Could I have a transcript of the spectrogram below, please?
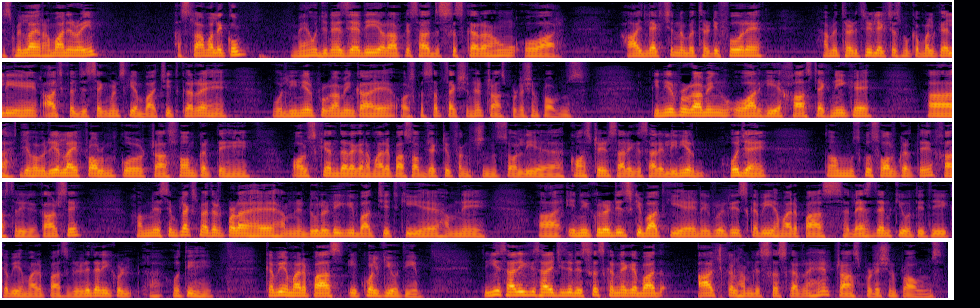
بسم اللہ الرحمن الرحیم۔ السلام علیکم۔ میں ہوں جنید زیدی اور آپ کے ساتھ ڈسکس کر رہا ہوں او آر آج لیکچر نمبر 34 ہے۔ ہم نے 33 لیکچرز مکمل کر لیے ہیں۔ آج کل جس سیگمنٹس کی ہم بات چیت کر رہے ہیں، وہ لینئر پروگرامنگ کا ہے اور اس کا سب سیکشن ہے transportation problems linear programming O R کی ایک خاص ٹیکنیک ہے۔ جب ہم ریئل لائف پرابلم کو ٹرانسفارم کرتے ہیں اور اس کے اندر اگر ہمارے پاس آبجیکٹو فنکشنس اور کانسٹینٹ سارے کے سارے لینئر ہو جائیں، تو ہم اس کو سالو کرتے ہیں خاص طریقہ کار سے۔ ہم نے سمپلیکس میتھڈ پڑھا ہے، ہم نے ڈولٹی کی بات چیت کی ہے، ہم نے انیکولیٹیز کی بات کی ہے۔ انیکولیٹیز کبھی ہمارے پاس لیس دین کی ہوتی تھی، کبھی ہمارے پاس گریٹر دین اکول ہوتی تھیں کبھی ہمارے پاس اکول کی ہوتی ہیں۔ تو یہ ساری کی ساری چیزیں ڈسکس کرنے کے بعد آج کل ہم ڈسکس کر رہے ہیں ٹرانسپورٹیشن پرابلمس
